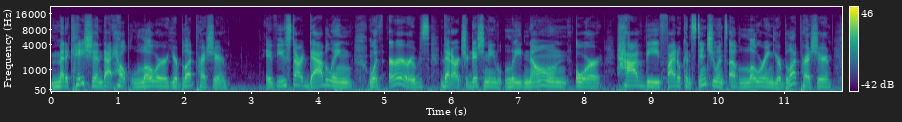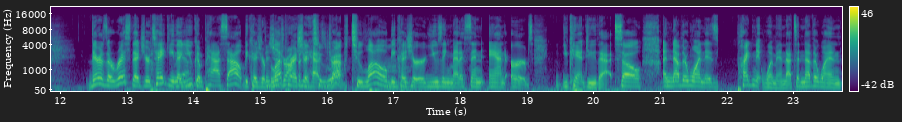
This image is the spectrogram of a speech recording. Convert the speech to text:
medication that help lower your blood pressure if you start dabbling with herbs that are traditionally known or have the phytoconstituents of lowering your blood pressure, there's a risk that you're taking that Yeah. you can pass out because your blood pressure has too low. dropped too low mm-hmm. because you're using medicine and herbs. You can't do that. So, another one is pregnant women. That's another one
